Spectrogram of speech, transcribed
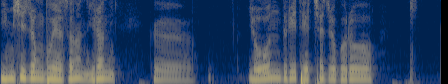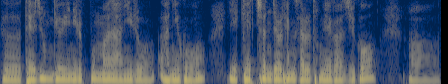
임시정부에서는 이런 그 요원들이 대체적으로 그 대종교인일 뿐만 아니로, 아니고 이 개천절 행사를 통해 가지고 어,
